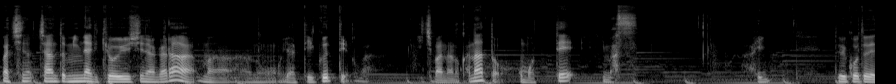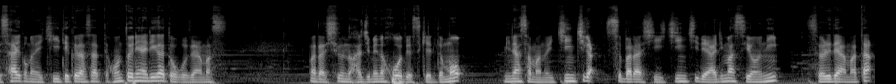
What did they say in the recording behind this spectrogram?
まあ、ちゃんとみんなで共有しながら、まあ、あのやっていくっていうのが一番なのかなと思っています。はい、ということで最後まで聞いてくださって本当にありがとうございます。まだ週の初めの方ですけれども皆様の一日が素晴らしい一日でありますようにそれではまた。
